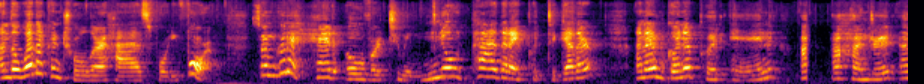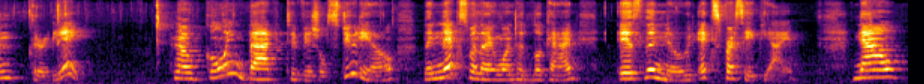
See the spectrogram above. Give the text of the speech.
and the weather controller has 44. So I'm going to head over to a notepad that I put together, and I'm going to put in 138. Now, going back to Visual Studio, the next one I want to look at is the Node Express API. Now,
